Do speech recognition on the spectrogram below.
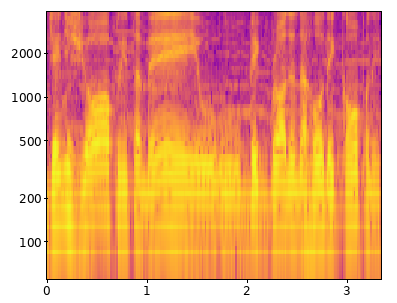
Janis Joplin também, o Big Brother da Holding Company,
